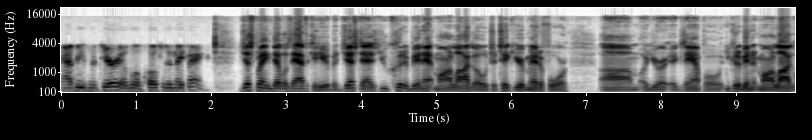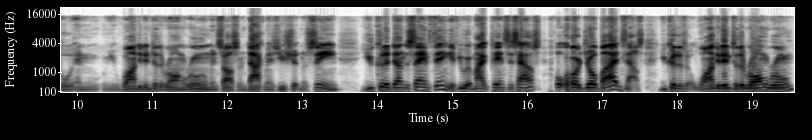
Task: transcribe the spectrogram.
have these materials a little closer than they think. Just playing devil's advocate here, but just as you could have been at Mar-a-Lago, to take your metaphor, um, or your example, you could have been at Mar-a-Lago and you wandered into the wrong room and saw some documents you shouldn't have seen. You could have done the same thing if you were at Mike Pence's house or Joe Biden's house. You could have wandered into the wrong room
